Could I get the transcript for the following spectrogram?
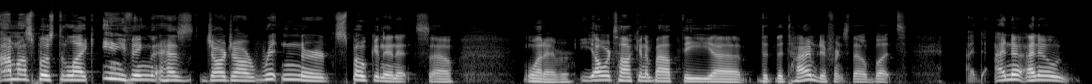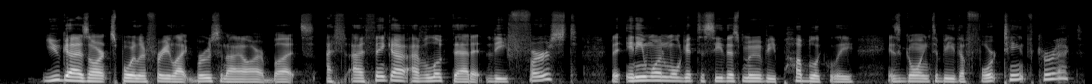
I'm not supposed to like anything that has Jar Jar written or spoken in it. So, whatever. Y'all were talking about the uh the, the time difference though, but I, I know I know you guys aren't spoiler free like Bruce and I are, but I, th- I think I, I've looked at it. The first that anyone will get to see this movie publicly is going to be the 14th, correct?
